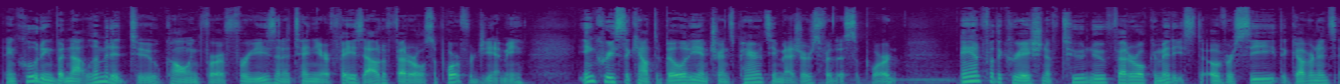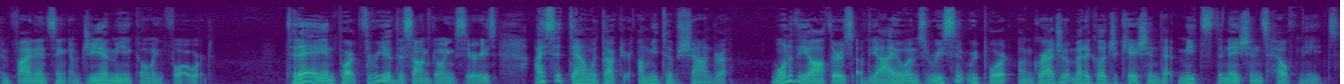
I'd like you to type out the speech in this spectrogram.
including but not limited to calling for a freeze and a 10 year phase out of federal support for GME, increased accountability and transparency measures for this support, and for the creation of two new federal committees to oversee the governance and financing of GME going forward. Today, in part three of this ongoing series, I sit down with Dr. Amitabh Chandra, one of the authors of the IOM's recent report on graduate medical education that meets the nation's health needs.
